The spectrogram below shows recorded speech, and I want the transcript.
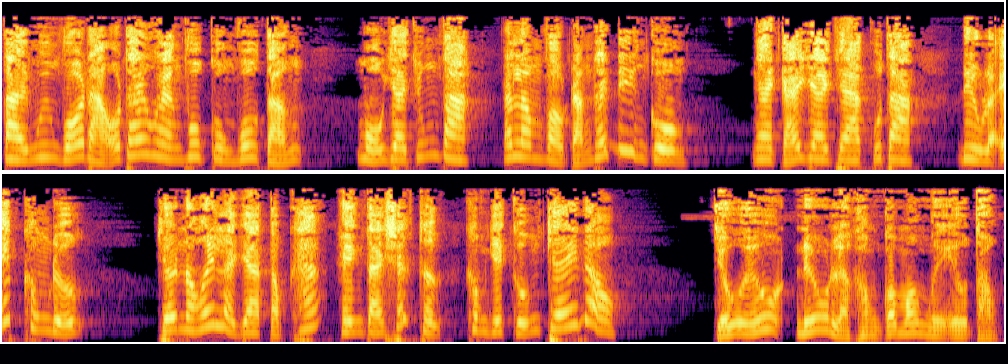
Tài nguyên võ đạo ở Thái Hoàng vô cùng vô tận, mộ gia chúng ta đã lâm vào trạng thái điên cuồng. Ngay cả gia gia của ta đều là ép không được. Chớ nói là gia tộc khác, hiện tại xác thực không dễ cưỡng chế đâu. Chủ yếu nếu là không có mối nguy yêu tộc,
